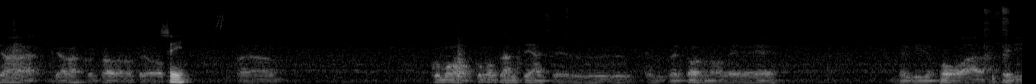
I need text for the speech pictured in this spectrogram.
ya, ya lo has contado, ¿no? Pero Sí. ah, ¿cómo, ¿cómo planteas el, retorno de, del videojuego a la serie,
